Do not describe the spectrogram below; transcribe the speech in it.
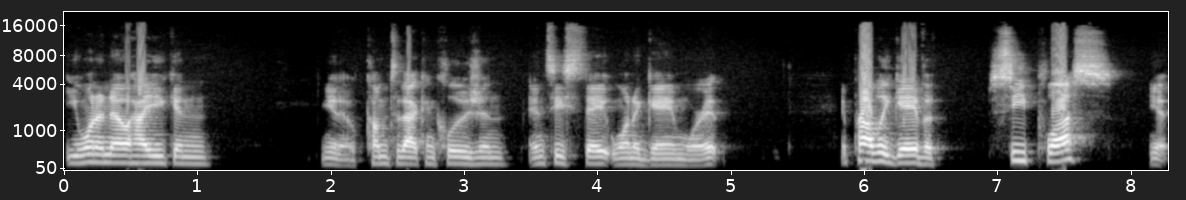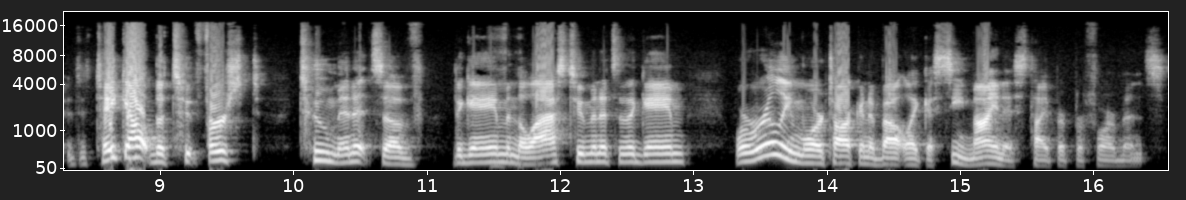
you, want to know how you can, you know, come to that conclusion. NC State won a game where it it probably gave a C plus you know, take out the two, first two minutes of the game and the last two minutes of the game, we're really more talking about like a C minus type of performance,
